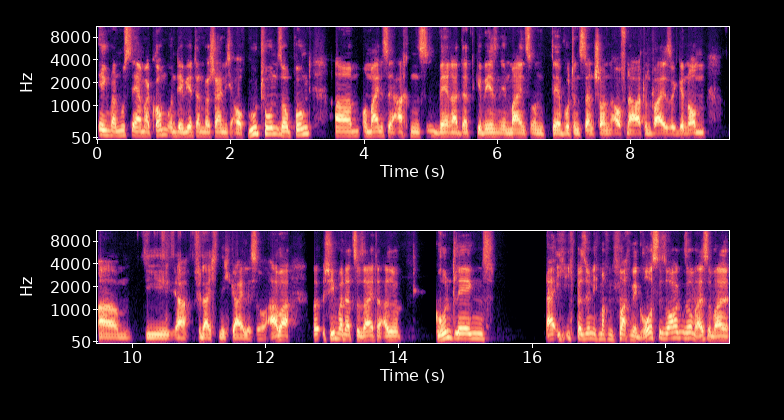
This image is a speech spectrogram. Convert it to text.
irgendwann musste er mal kommen und der wird dann wahrscheinlich auch gut tun, so Punkt. Ähm, und meines Erachtens wäre das gewesen in Mainz und der wurde uns dann schon auf eine Art und Weise genommen, ähm, die ja vielleicht nicht geil ist so. Aber äh, schieben wir das zur Seite. Also grundlegend, ich, ich persönlich mache mach mir große Sorgen so, weißt du, weil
